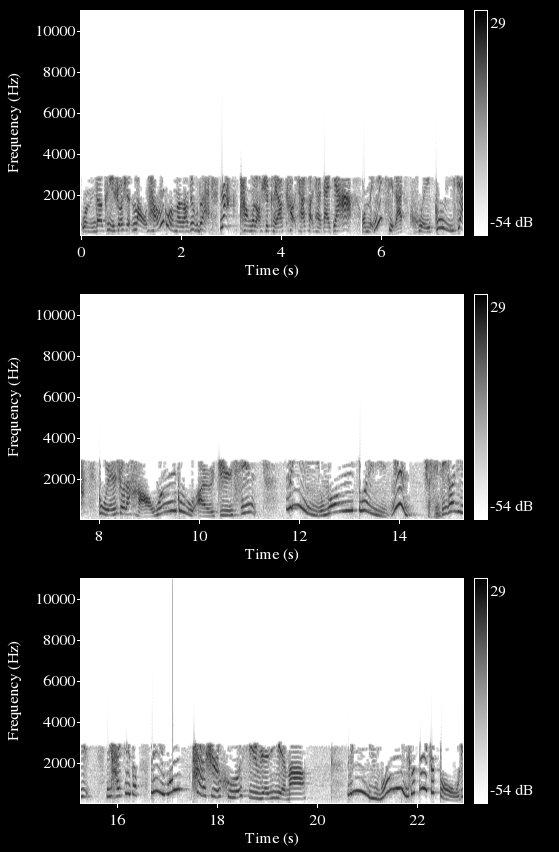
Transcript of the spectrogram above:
我们的可以说是老糖果们了，对不对？那糖果老师可要考察考察大家啊！我们一起来回顾一下古人说的好，温故而知新，笠翁对韵。首先第一个问题，你还记得笠翁他是何许人也吗？笠翁，一个戴着斗笠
